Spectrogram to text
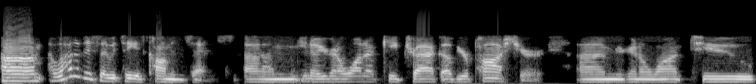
Um, a lot of this, I would say, is common sense. Um, you know, you're going to want to keep track of your posture. Um, you're going to want to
